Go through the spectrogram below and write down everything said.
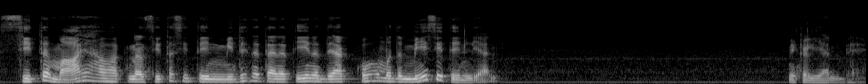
සිත මායාවක් නම් සිත සිතෙන් මිදෙන තැන තියෙන දෙයක් කොහොමද මේ සිතෙන් ලියන්නේ? මේක ලියන්න බෑ.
